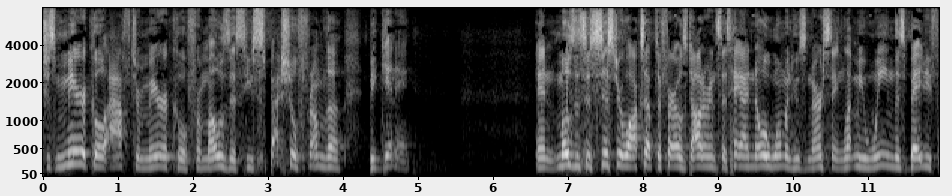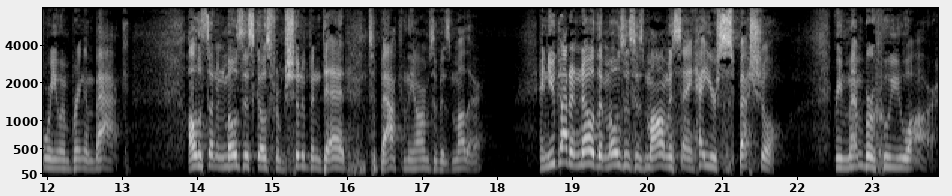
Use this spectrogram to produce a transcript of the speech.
Just miracle after miracle for Moses. He's special from the beginning. And Moses' sister walks up to Pharaoh's daughter and says, Hey, I know a woman who's nursing. Let me wean this baby for you and bring him back all of a sudden Moses goes from should have been dead to back in the arms of his mother. And you got to know that Moses' mom is saying, Hey, you're special. Remember who you are.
